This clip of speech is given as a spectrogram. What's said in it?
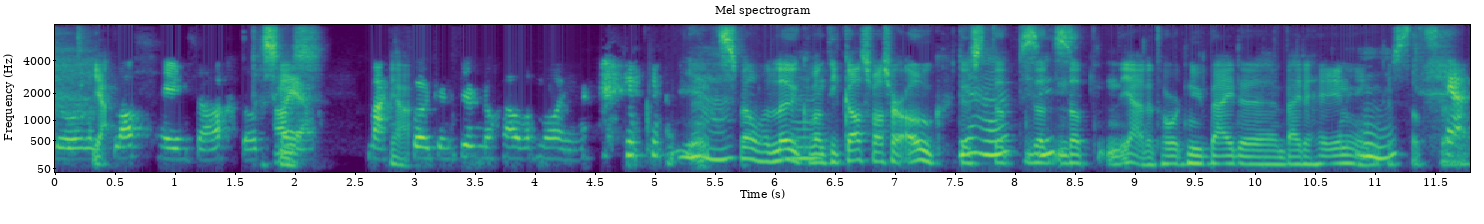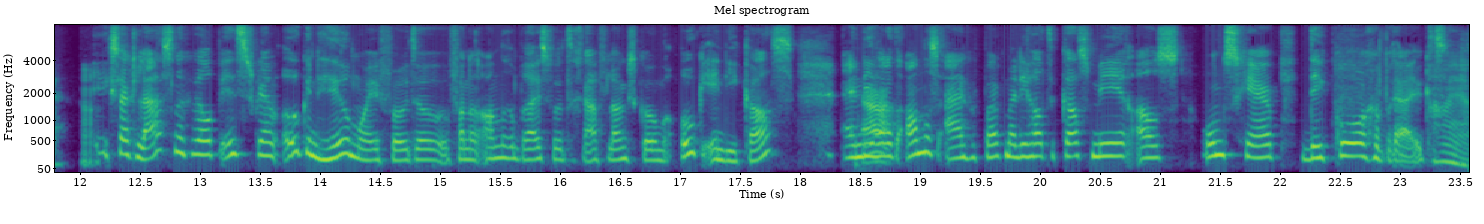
door het Ja. glas heen zag. Dat Precies. Oh ja. Maakt Ja. de foto natuurlijk nog wel wat mooier. Ja. Het is wel leuk, Ja. want die kas was er ook. Dus Ja, dat, dat, dat, ja, dat hoort nu bij de, bij de herinnering. Mhm. Dus dat, eh, Ja. ja. Ik zag laatst nog wel op Instagram ook een heel mooie foto van een andere bruidsfotograaf langskomen, ook in die kas. En die Ja. had het anders aangepakt, maar die had de kas meer als onscherp decor gebruikt. Ah ja,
